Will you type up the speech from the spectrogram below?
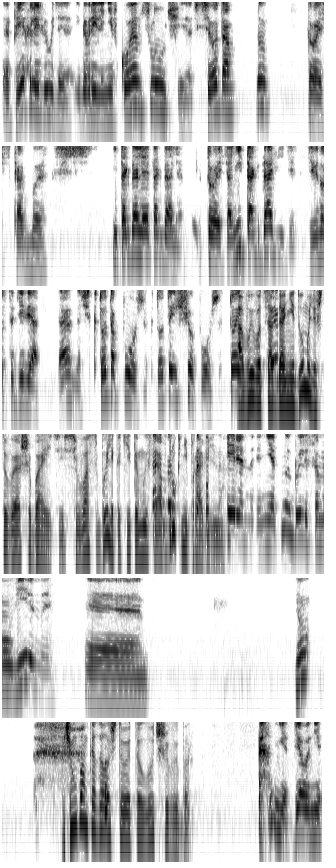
Э, приехали люди и говорили, ни в коем случае, все там, ну, то есть как бы и так далее, и так далее. То есть они тогда видели, в 99 да, значит, кто-то позже, кто-то еще позже. То а есть, а вы вот цель... тогда не думали, что вы ошибаетесь? У вас были какие-то мысли, да, а вдруг неправильно? Самоуверенные. Нет, мы были самоуверены. Э, ну... Почему вам казалось, что это лучший выбор? Нет, дело не...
